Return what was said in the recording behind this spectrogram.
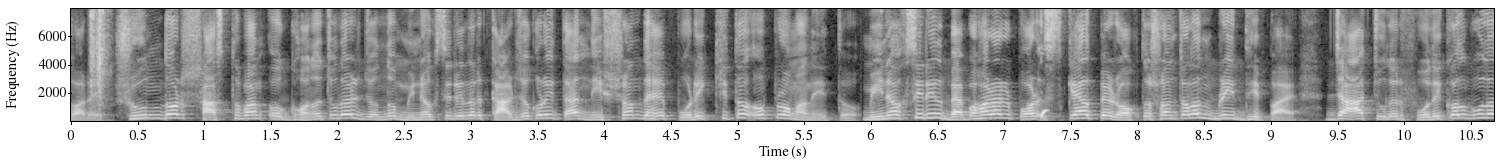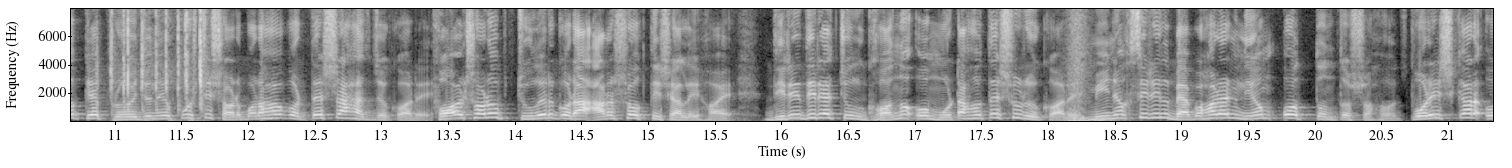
করে। সুন্দর, স্বাস্থ্যবান ও ঘন চুলের জন্য মিনক্সিডিলের কার্যকারিতা নিঃসন্দেহে পরীক্ষিত ও প্রমাণিত। মিনক্সিডিল ব্যবহারের পর স্ক্যাল্পে রক্ত সঞ্চালন বৃদ্ধি পায়, যা চুলের ফলিকলগুলোকে প্রয়োজনীয় পুষ্টি সরবরাহ করতে সাহায্য করে। ফলস্বরূপ, চুলের গোড়া আরও শক্তিশালী হয়। ধীরে ধীরে চুল ঘন ও মোটা হতে শুরু করে। মিনক্সিডিল ব্যবহারের নিয়ম অত্যন্ত সহজ। পরিষ্কার ও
